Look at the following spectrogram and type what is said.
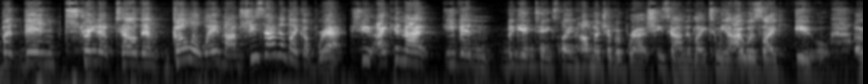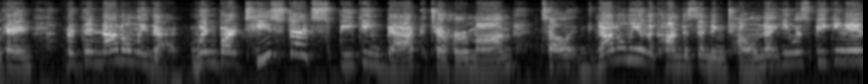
but then straight up tell them, go away, mom. She sounded like a brat. She I cannot even begin to explain how much of a brat she sounded like to me. I was like, ew, okay? But then not only that, when Bartise starts speaking back to her mom, tell not only in the condescending tone that he was speaking in,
